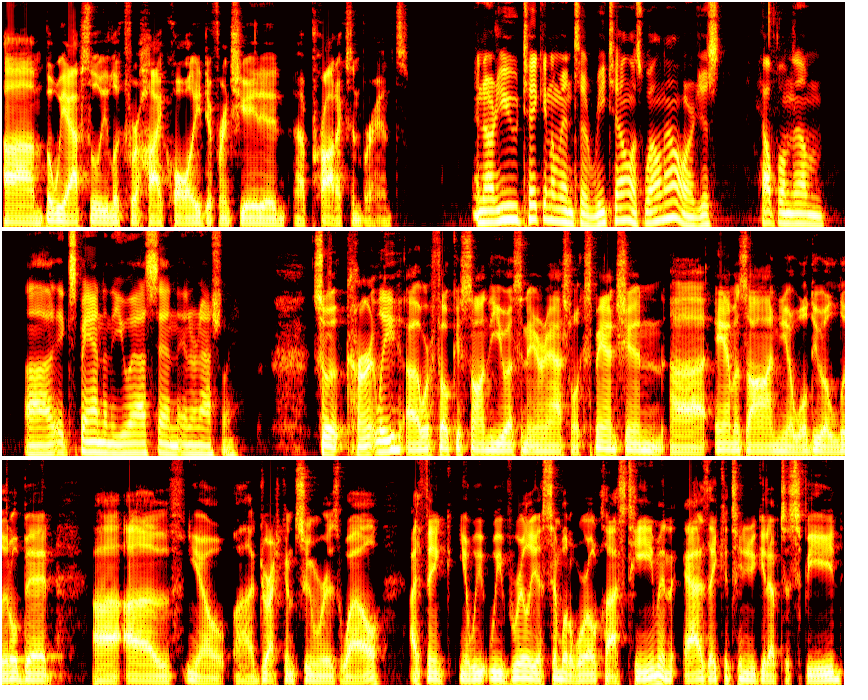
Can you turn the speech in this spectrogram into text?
um, but we absolutely look for high quality, differentiated uh, products and brands. And are you taking them into retail as well now, or just helping them uh, expand in the U.S. and internationally? So currently, uh, we're focused on the U.S. and international expansion. Uh, Amazon, you know, we'll do a little bit uh, of you know direct consumer as well. I think you know we we've really assembled a world class team, and as they continue to get up to speed,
